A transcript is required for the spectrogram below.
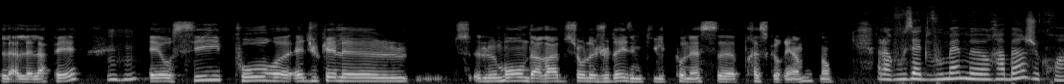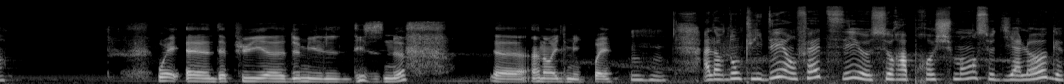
la, paix, mm-hmm. et aussi pour éduquer le, le, monde arabe sur le judaïsme qu'ils connaissent presque rien maintenant. Alors vous êtes vous-même rabbin, je crois. Oui, depuis 2019, euh, un an et demi, oui. Mhm. Alors donc l'idée en fait c'est euh, ce rapprochement, ce dialogue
